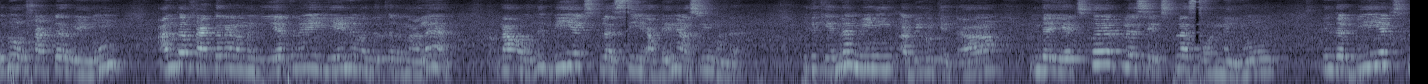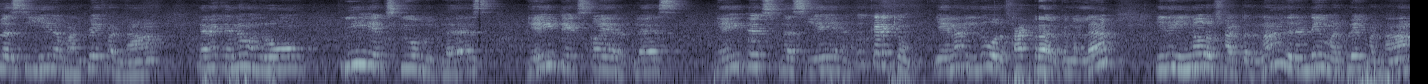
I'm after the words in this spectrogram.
இன்னொரு ஃபேக்டர் வேணும். அந்த ஃபேக்டரை நம்ம இங்கே ஏற்கனவே ஏன்னு வந்திருக்கிறதுனால நான் வந்து பிஎக்ஸ் ப்ளஸ் சி அப்படின்னு அசியூம் பண்ணுறேன் இதுக்கு என்ன மீனிங் அப்படின்னு கேட்டால் இந்த x square plus x plus ஒன்னையும் இந்த பிஎக்ஸ் ப்ளஸ் சியை நம்ம அப்ளை பண்ணால் எனக்கு என்ன வந்துடும் three x cubed plus eight x square plus eight x plus a எனக்கு கிடைக்கும். ஏன்னா இது ஒரு ஃபேக்டராக இருக்கனால இது இன்னொரு ஃபேக்டர்னால் இது ரெண்டையும் மல்டிப்ளை பண்ணால்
